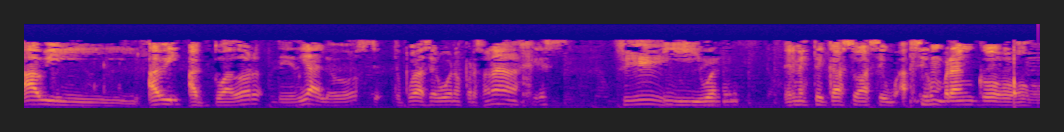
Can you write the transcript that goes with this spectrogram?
hábil, hábil actuador de diálogos, que puede hacer buenos personajes, Sí. y bueno, en este caso hace, un- hace un Branco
